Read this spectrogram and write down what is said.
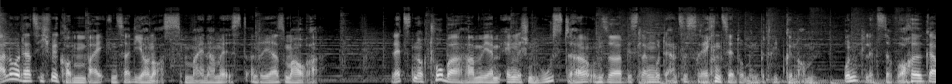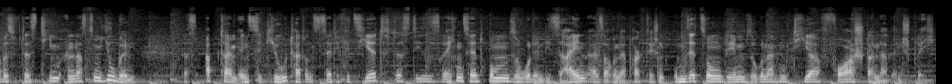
Hallo und herzlich willkommen bei Inside Ionos. Mein Name ist Andreas Maurer. Letzten Oktober haben wir im englischen Worcester unser bislang modernstes Rechenzentrum in Betrieb genommen. Und letzte Woche gab es für das Team Anlass zum Jubeln. Das Uptime Institute hat uns zertifiziert, dass dieses Rechenzentrum sowohl im Design als auch in der praktischen Umsetzung dem sogenannten Tier 4 Standard entspricht.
